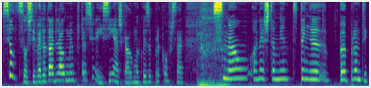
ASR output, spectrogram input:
se ele, se ele estiver a dar-lhe alguma importância, aí sim acho que há alguma coisa para conversar. Se não, honestamente, tenho. Eh, pronto, e,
